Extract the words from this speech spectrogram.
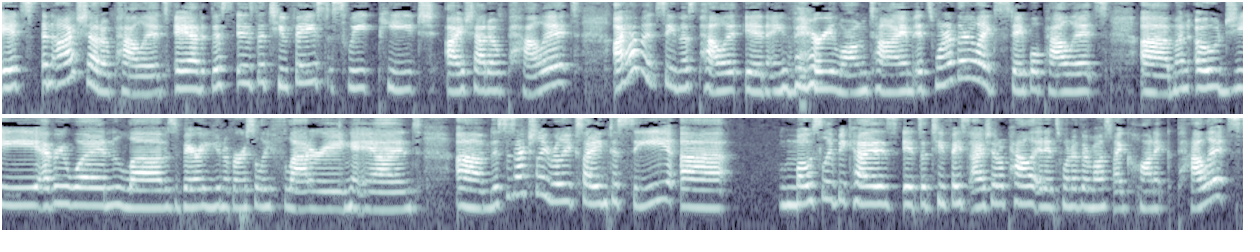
It's an eyeshadow palette and this is the Too Faced Sweet Peach eyeshadow palette. I haven't seen this palette in a very long time. It's one of their like staple palettes, um, an OG, everyone loves, very universally flattering and um, this is actually really exciting to see. Uh, mostly because it's a Too Faced eyeshadow palette and it's one of their most iconic palettes.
